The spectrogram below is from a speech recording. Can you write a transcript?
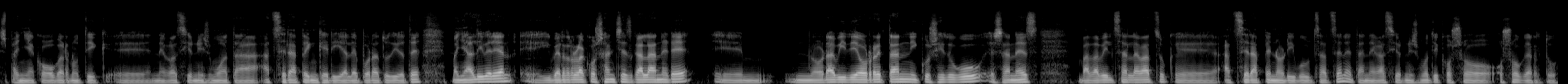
Espainiako gobernutik e, negozionismoa eta atzerapenkeria leporatu diote, Baina aldi berean, e, Iberdrolako Sánchez Galan ere, e, norabide horretan ikusi dugu, esan ez, badabiltzale batzuk e, atzerapen hori bultzatzen, eta negazionismotik oso, oso gertu.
